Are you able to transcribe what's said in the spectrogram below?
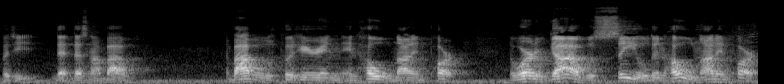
But that, that's not Bible. The Bible was put here in, in whole, not in part. The Word of God was sealed in whole, not in part.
